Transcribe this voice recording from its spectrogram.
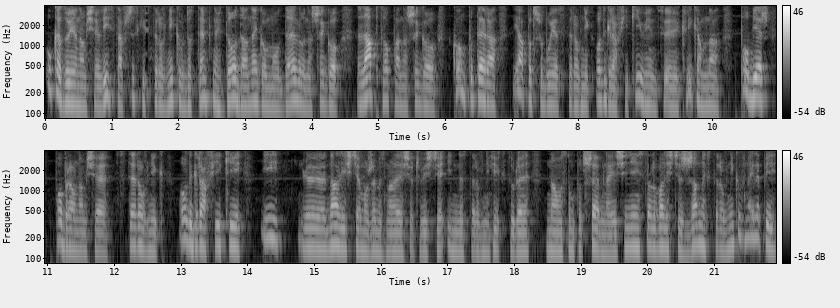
Ukazuje nam się lista wszystkich sterowników dostępnych do danego modelu naszego laptopa, naszego komputera. Ja potrzebuję sterownik od grafiki, więc y, klikam na pobierz, pobrał nam się sterownik od grafiki i e, na liście możemy znaleźć oczywiście inne sterowniki, które nam są potrzebne. Jeśli nie instalowaliście żadnych sterowników, najlepiej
